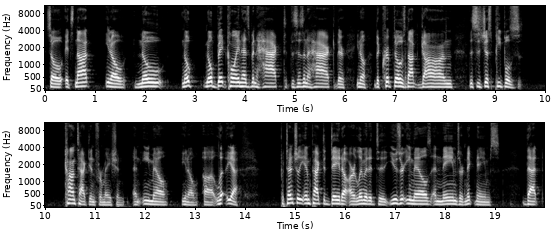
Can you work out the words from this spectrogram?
So it's not you know no no no Bitcoin has been hacked. This isn't a hack. They're you know the crypto's not gone. This is just people's contact information and email you know, uh, li- yeah, potentially impacted data are limited to user emails and names or nicknames that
